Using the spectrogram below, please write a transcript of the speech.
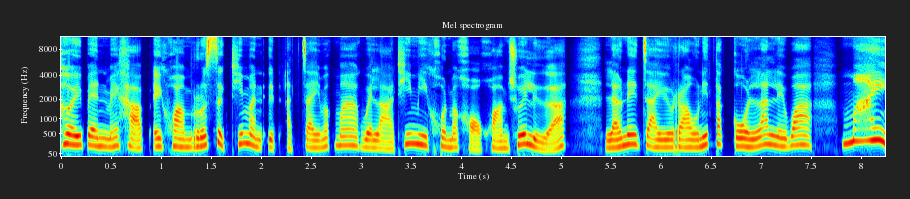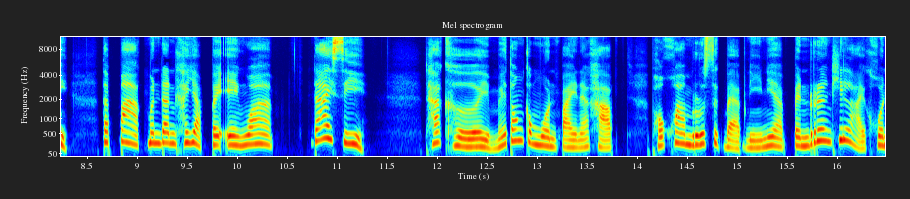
เคยเป็นไหมครับไอความรู้สึกที่มันอึดอัดใจมากๆ เวลาที่มีคนมาขอความช่วยเหลือ แล้วในใจเรานี่ตะโกนลั่นเลยว่า ไม่ แต่ปากมันดันขยับไปเองว่า ได้สิถ้าเคยไม่ต้องกังวลไปนะครับ เพราะความรู้สึกแบบนี้เนี่ยเป็นเรื่องที่หลายคน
